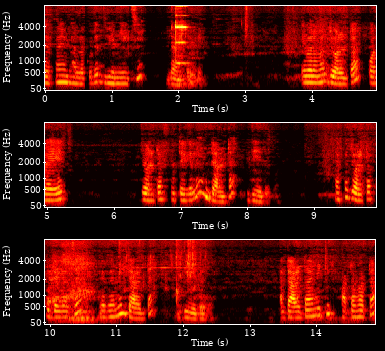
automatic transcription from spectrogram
দেখো, আমি ভালো করে ধুয়ে নিয়েছি ডালটাকে। এবার আমার জলটা, কড়াইয়ের জলটা ফুটে গেলে আমি ডালটা দিয়ে দেবো। দেখো, জলটা ফুটে গেছে, এবার আমি ডালটা দিয়ে দেবো। আর ডালটা আমি ঠিক ফাটা ফাটা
